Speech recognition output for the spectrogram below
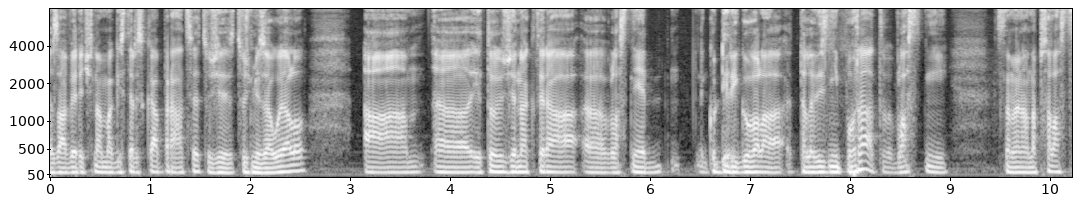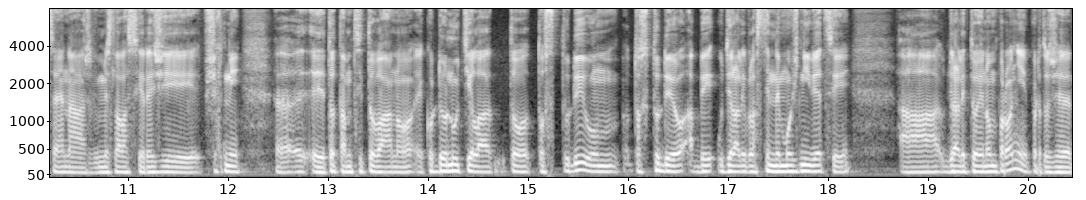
závěrečná magisterská práce, což, je, což mě zaujalo a uh, je to žena, která uh, vlastně jako dirigovala televizní pořad vlastní, znamená napsala scénář, vymyslela si režii, všechny, uh, je to tam citováno, jako donutila to, to studium, to studio, aby udělali vlastně nemožné věci a udělali to jenom pro ní, protože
